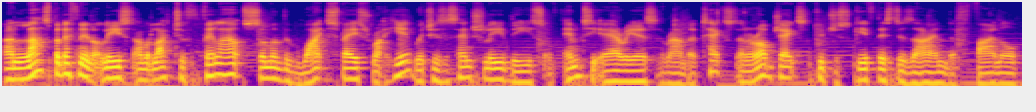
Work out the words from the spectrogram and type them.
And last but definitely not least, I would like to fill out some of the white space right here, which is essentially the sort of empty areas around our text and our objects to just give this design the final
